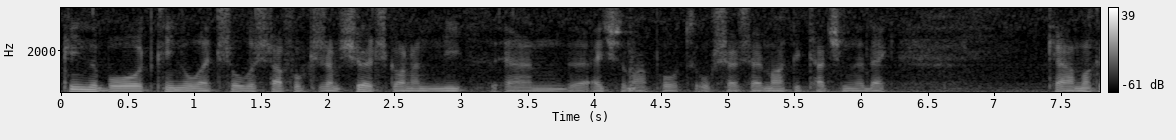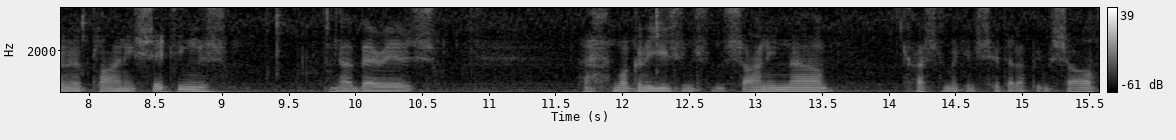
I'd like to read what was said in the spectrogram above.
clean the board, clean all that silver stuff off because I'm sure it's gone underneath um, the HDMI port also, so it might be touching the back. Okay, I'm not going to apply any settings, no barriers. I'm not going to use instant sign-in now. Customer can set that up himself.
